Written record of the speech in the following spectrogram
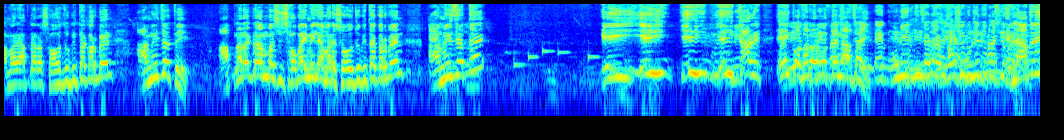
আমার আপনারা সহযোগিতা করবেন। আমি যাতে আপনারা গ্রামবাসী সবাই মিলে আমার সহযোগিতা করবেন। আমি যাতে এই এই এই এই এই কথাটার মধ্যে না যাই। না। যাই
